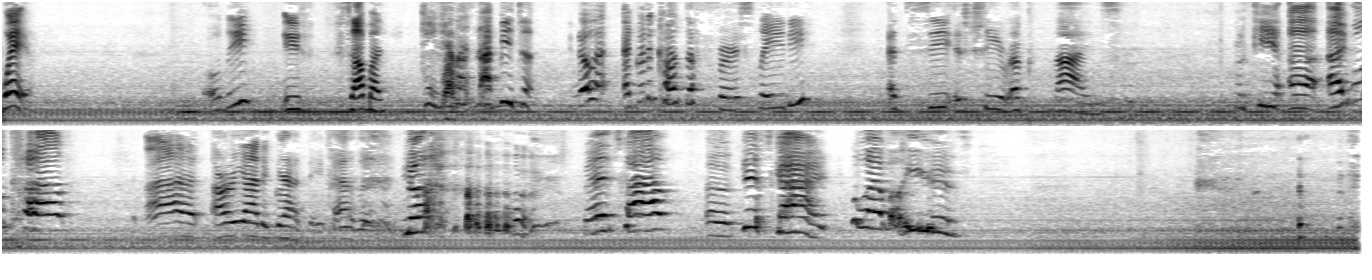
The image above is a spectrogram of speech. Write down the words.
Where? Only if someone can give us that pizza. You know what? I'm gonna call the first lady and see if she replies. Okay, uh, I will call Ariana Grande. probably. No. Let's call uh, this guy, whoever he is. okay.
